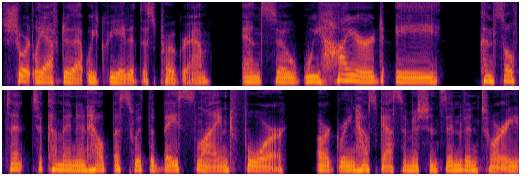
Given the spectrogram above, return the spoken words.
shortly after that, we created this program. And so we hired a consultant to come in and help us with the baseline for our greenhouse gas emissions inventory,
